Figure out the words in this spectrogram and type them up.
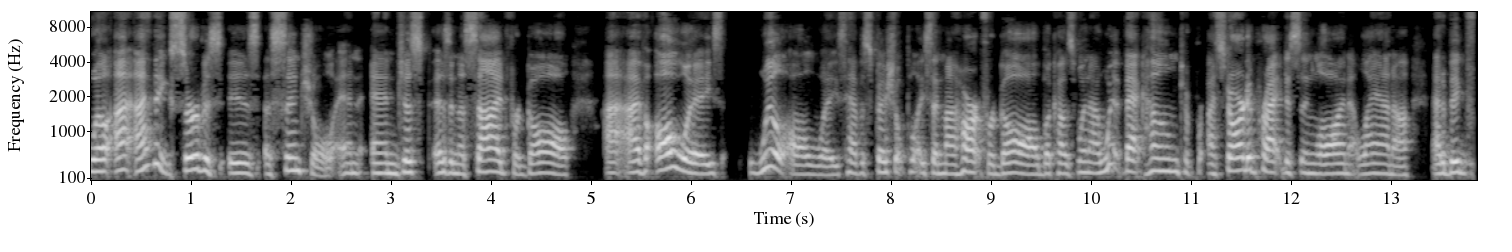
Well i, I think service is essential. And and just as an aside for GAWL I, i've always will always have a special place in my heart for GAWL because when i went back home to i started practicing law in atlanta at a big mm-hmm.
